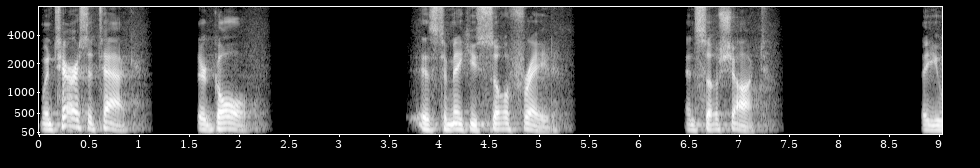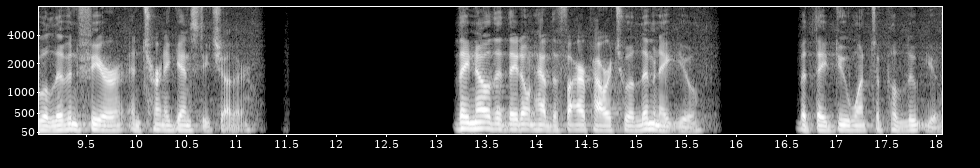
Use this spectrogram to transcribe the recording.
When terrorists attack, their goal is to make you so afraid and so shocked that you will live in fear and turn against each other. They know that they don't have the firepower to eliminate you, but they do want to pollute you.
